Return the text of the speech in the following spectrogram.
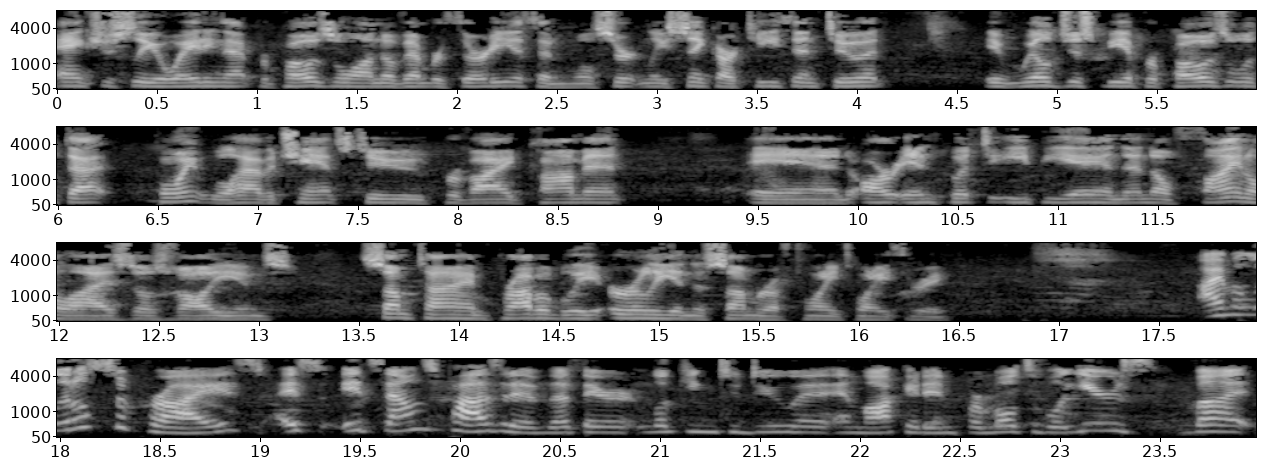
anxiously awaiting that proposal on November 30th and we'll certainly sink our teeth into it. It will just be a proposal at that point. We'll have a chance to provide comment and our input to EPA and then they'll finalize those volumes sometime probably early in the summer of 2023. I'm a little surprised. It's, it sounds positive that they're looking to do it and lock it in for multiple years, but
